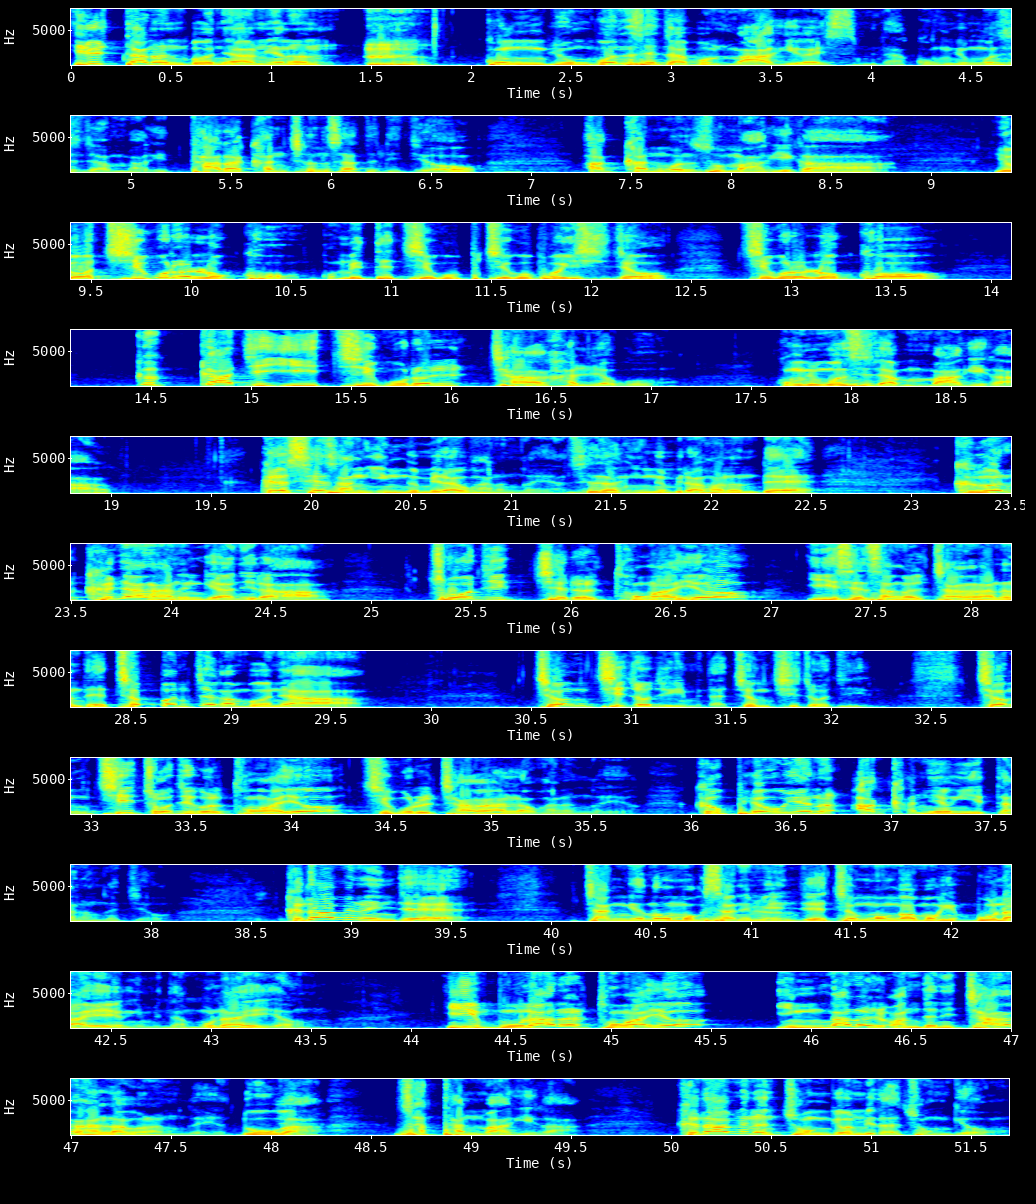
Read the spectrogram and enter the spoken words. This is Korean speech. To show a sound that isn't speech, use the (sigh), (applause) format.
일단은 뭐냐면은 (clears throat) 공중권세 잡은 마귀가 있습니다. 공중권세 잡은 마귀. 타락한 천사들이죠. 악한 원수 마귀가 요 지구를 놓고 그 밑에 지구 지구 보이시죠? 지구를 놓고 끝까지 이 지구를 장악하려고 공중권세 잡은 마귀가 그래서 세상 임금이라고 하는 거야. 세상 임금이라고 하는데 그걸 그냥 하는 게 아니라 조직체를 통하여 이 세상을 장악하는데 첫 번째가 뭐냐? 정치 조직입니다. 정치 조직. 정치 조직을 통하여 지구를 장악하려고 하는 거예요. 그 배후에는 악한 영이 있다는 거죠. 그 다음에는 이제 장gen호 목사님의 이제 전공 과목이 문화의 영입니다. 문화의 영. 이 문화를 통하여 인간을 완전히 장악하려고 하는 거예요. 누가? 사탄 마귀가. 그 다음에는 종교입니다. 종교.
